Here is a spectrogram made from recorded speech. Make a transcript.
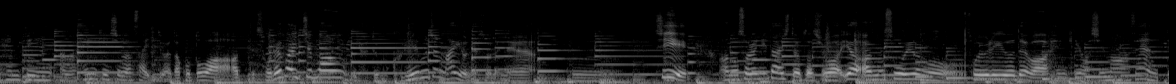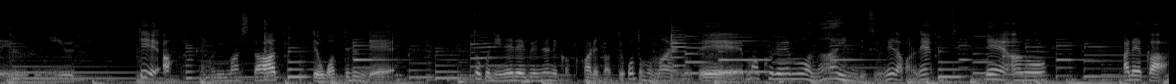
ー、返品あの返金してくださいって言われたことはあってそれが一番いやでもクレームじゃないよねそれね。うん、しあのそれに対して私はいやあのそういうのそういう理由では返金はしませんっていうふうに言ってあ分かりましたって終わってるんで特にねレビューに何か書かれたっていうこともないのでまあクレームはないんですよねだからね。であのあれか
